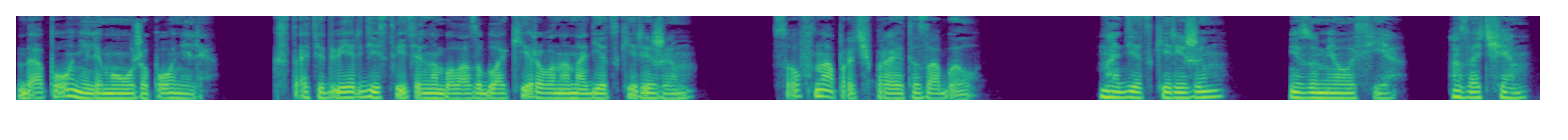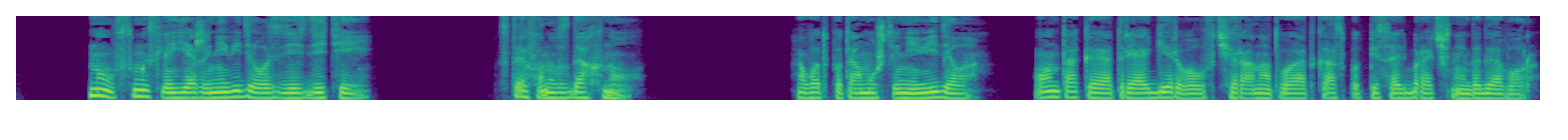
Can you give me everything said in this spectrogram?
Да поняли мы уже поняли. Кстати, дверь действительно была заблокирована на детский режим. Сов напрочь про это забыл. «На детский режим?» — изумилась я. «А зачем? Ну, в смысле, я же не видела здесь детей». Стефан вздохнул. «А вот потому что не видела, он так и отреагировал вчера на твой отказ подписать брачный договор.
